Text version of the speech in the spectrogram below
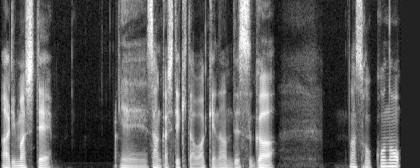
ありまして、え参加してきたわけなんですが、まあ、そこの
